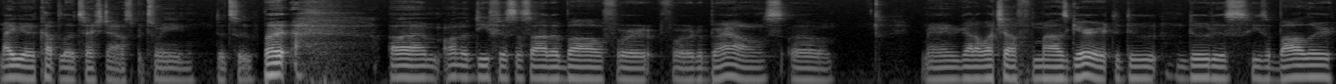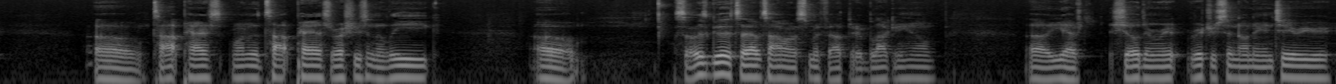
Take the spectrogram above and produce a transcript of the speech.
maybe a couple of touchdowns between the two. But um, on the defensive side of the ball for for the Browns, um, man, we gotta watch out for Myles Garrett. The dude, dude is he's a baller. Uh, top pass, one of the top pass rushers in the league. Um, so it's good to have Tyron Smith out there blocking him. Uh, you have Sheldon Richardson on the interior,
